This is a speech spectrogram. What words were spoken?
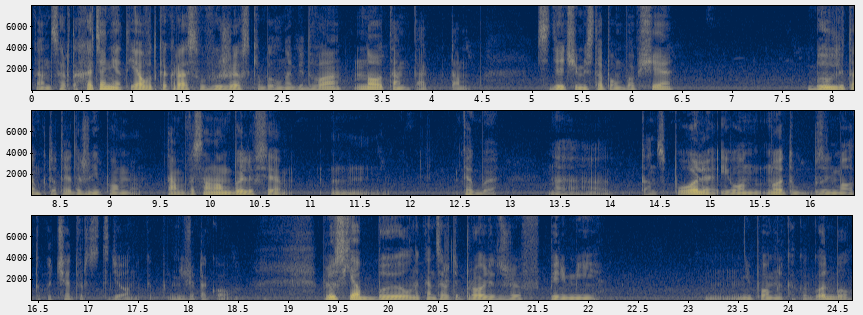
концертах. Хотя нет, я вот как раз в Ижевске был на Би-2, но там так, там сидячие места, по-моему, вообще. Был ли там кто-то, я даже не помню. Там в основном были все как бы танцполе, и он, ну, это занимало такой четверть стадиона, как бы, ничего такого. Плюс я был на концерте Prodigy в Перми. Не помню, какой год был,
